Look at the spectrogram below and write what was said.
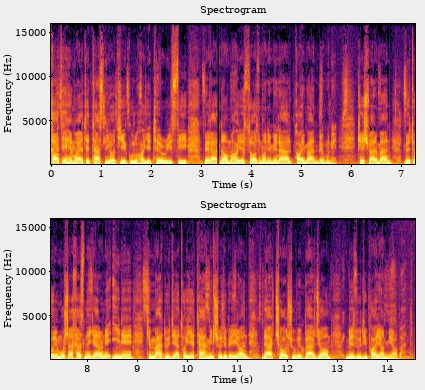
قطع حمایت تسلیحاتی گروه های تروریستی به قطنامه های سازمان ملل پایبند بمونه. کشور من به طور مشخص نگران اینه که محدودیت های تحمیل شده به ایران در چارچوب برجام به زودی پایان مییابد.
